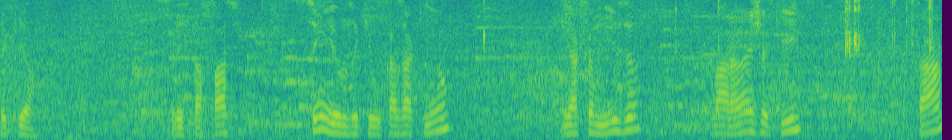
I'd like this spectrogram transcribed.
Aqui, ó. O preço tá fácil. 100 euros aqui o casaquinho. E a camisa laranja aqui. Tá?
